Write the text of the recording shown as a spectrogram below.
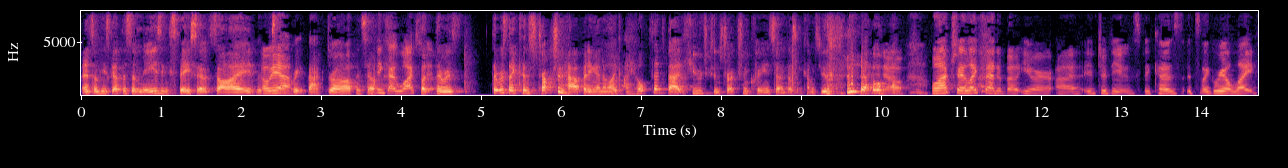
And so he's got this amazing space outside with oh, this yeah. like, great backdrop and stuff. I think I watched but it. there was there was like construction happening, and I'm like, I hope that that huge construction crane sound doesn't come through the video. No, well, actually, I like that about your uh, interviews because it's like real life.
